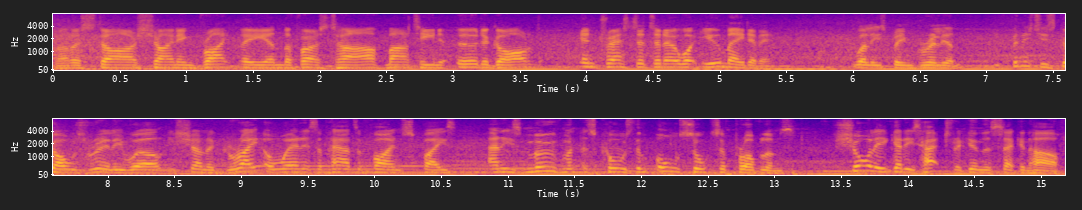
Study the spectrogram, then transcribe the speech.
Another star shining brightly in the first half, Martin Odegaard. Interested to know what you made of it. Well, he's been brilliant. He finished his goals really well. He's shown a great awareness of how to find space, and his movement has caused them all sorts of problems. Surely he'll get his hat-trick in the second half.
